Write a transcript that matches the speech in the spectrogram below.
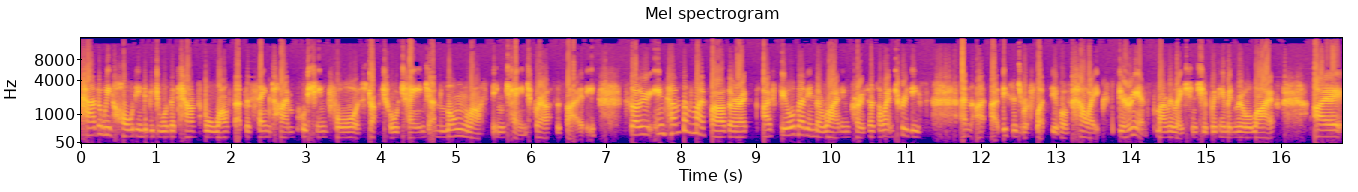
how do we hold individuals accountable whilst at the same time pushing for structural change and long lasting change for our society? So, in terms of my father, I, I feel that in the writing process, I went through this, and I, I, this is reflective of how I experienced my relationship with him in real life. I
